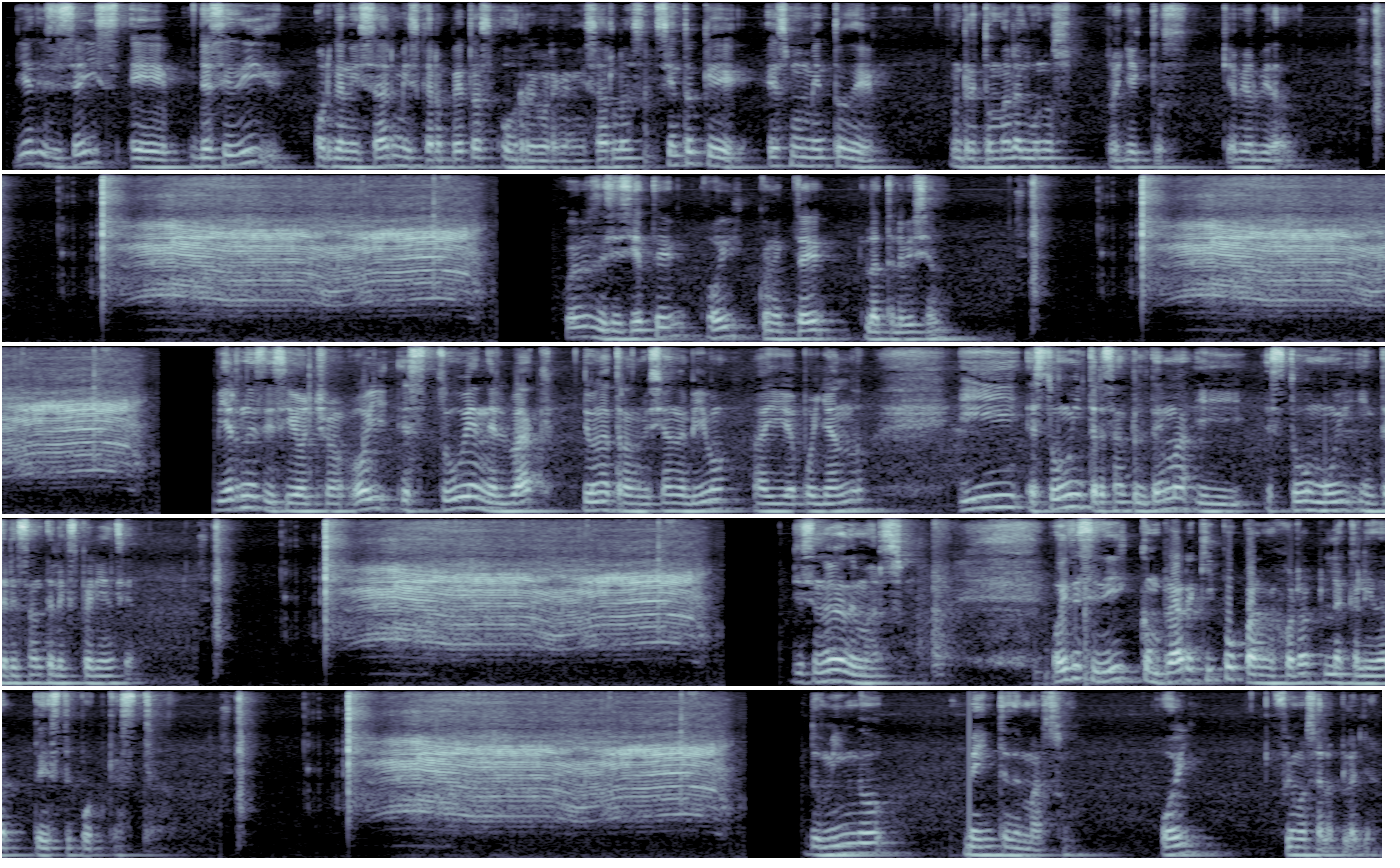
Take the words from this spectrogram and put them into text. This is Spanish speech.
Día 16, eh, decidí organizar mis carpetas o reorganizarlas. Siento que es momento de retomar algunos proyectos que había olvidado. Jueves 17, hoy conecté la televisión. Viernes 18, hoy estuve en el back de una transmisión en vivo, ahí apoyando. Y estuvo muy interesante el tema y estuvo muy interesante la experiencia. 19 de marzo. Hoy decidí comprar equipo para mejorar la calidad de este podcast. Domingo 20 de marzo. Hoy fuimos a la playa.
